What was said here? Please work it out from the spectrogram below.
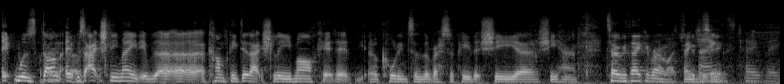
It was bet done. it It was actually made. It, uh, a company did actually market it according to the recipe that she uh, she had. Toby, thank you very much. Thank Good to see you. Thanks, Toby.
